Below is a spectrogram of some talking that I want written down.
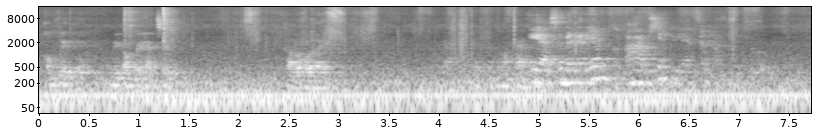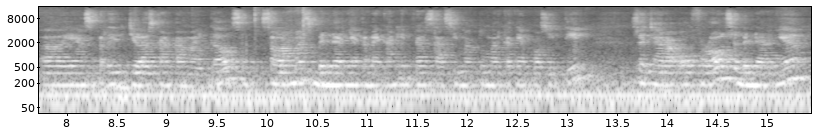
komplit, lebih komprehensif kalau boleh. Ya, kasih. Iya sebenarnya harusnya dilihat seperti itu Eh, yang seperti dijelaskan Pak Michael se- selama sebenarnya kenaikan investasi waktu market yang positif secara overall sebenarnya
